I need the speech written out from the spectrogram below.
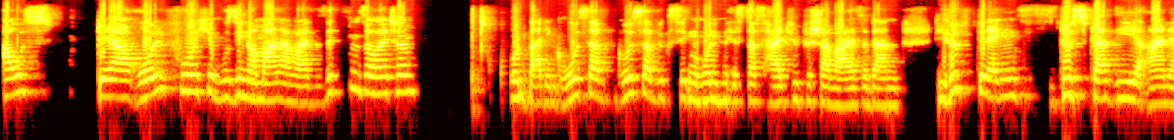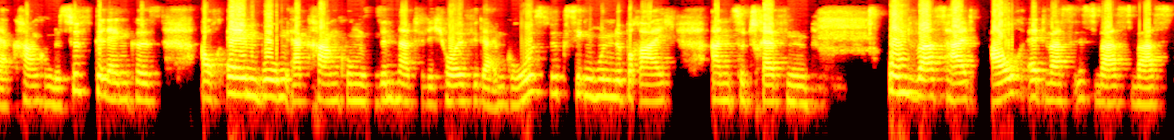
aus der Rollfurche, wo sie normalerweise sitzen sollte. Und bei den größer, größerwüchsigen Hunden ist das halt typischerweise dann die Hüftgelenksdysplasie, eine Erkrankung des Hüftgelenkes. Auch Ellenbogenerkrankungen sind natürlich häufiger im großwüchsigen Hundebereich anzutreffen. Und was halt auch etwas ist, was, was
